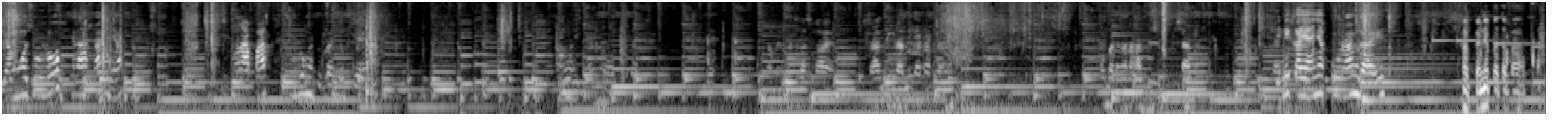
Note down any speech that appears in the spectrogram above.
Yang mau suluh silakan ya merapat suluh juga juga ya. Ini kayaknya kurang guys. Apa ini patah patah?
